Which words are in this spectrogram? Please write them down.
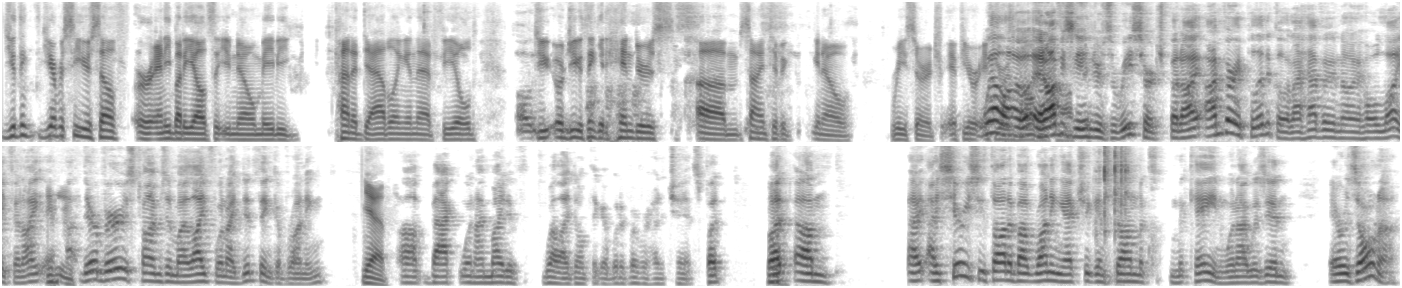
do you think do you ever see yourself or anybody else that you know maybe kind of dabbling in that field Oh, do you, or do you think it hinders um scientific you know research if you're if well, you're uh, it obviously hinders the research, but I, I'm very political, and I have it in my whole life. And I, Mhm. uh, there are various times in my life when I did think of running. yeah Uh, back when I might have, well, I don't think I would have ever had a chance, but, but um, I, I seriously thought about running actually against John Mc, McCain when I was in Arizona,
